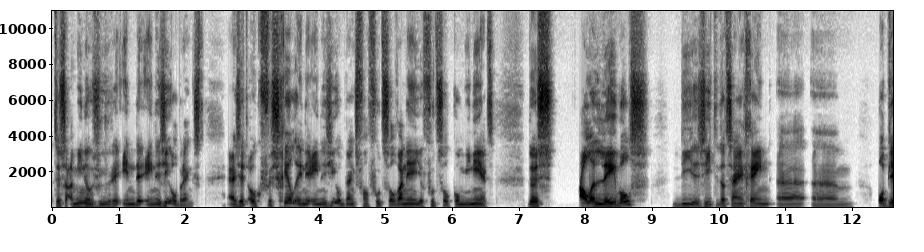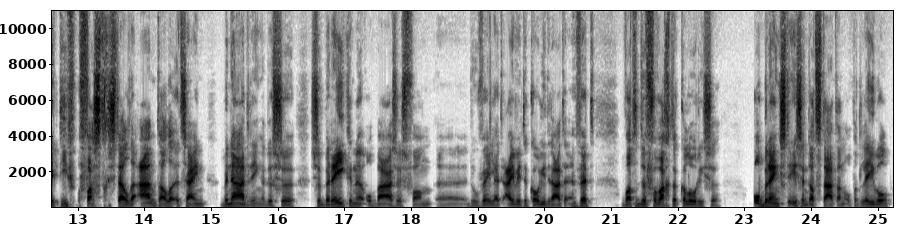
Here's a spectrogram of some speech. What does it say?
tussen aminozuren in de energieopbrengst. Er zit ook verschil in de energieopbrengst van voedsel wanneer je voedsel combineert. Dus alle labels die je ziet, dat zijn geen um, objectief vastgestelde aantallen, het zijn benaderingen. Dus ze, ze berekenen op basis van uh, de hoeveelheid eiwitten, koolhydraten en vet wat de verwachte calorische opbrengst is. En dat staat dan op het label.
